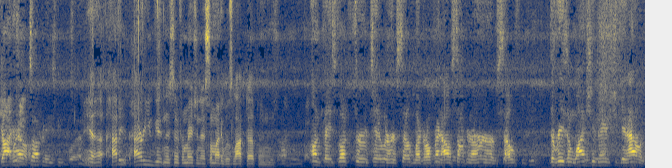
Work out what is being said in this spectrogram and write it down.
got Where are you help. talking to these people at? Yeah, how do how are you getting this information that somebody was locked up and on Facebook through Taylor herself, my girlfriend. I was talking to her herself. The reason why she managed to get out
